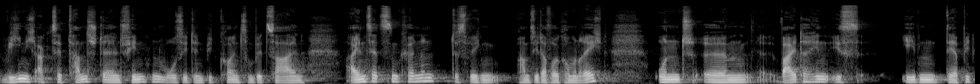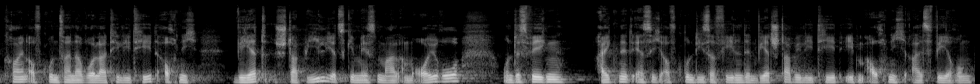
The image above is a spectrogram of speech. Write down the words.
wenig Akzeptanzstellen finden, wo Sie den Bitcoin zum Bezahlen einsetzen können. Deswegen haben Sie da vollkommen recht. Und ähm, weiterhin ist eben der Bitcoin aufgrund seiner Volatilität auch nicht wertstabil, jetzt gemessen mal am Euro. Und deswegen eignet er sich aufgrund dieser fehlenden Wertstabilität eben auch nicht als Währung.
